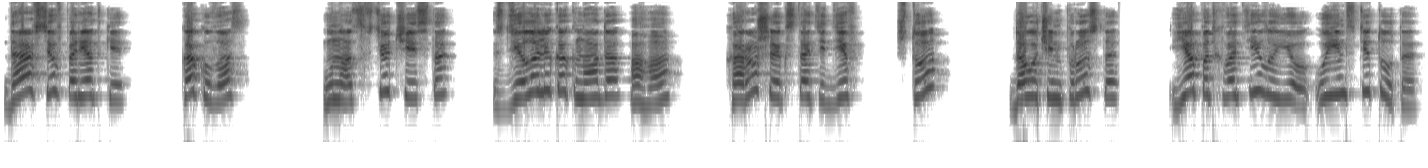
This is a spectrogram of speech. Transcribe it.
Да, все в порядке. Как у вас? У нас все чисто. Сделали как надо, ага. Хорошая, кстати, дев. Что? Да очень просто. Я подхватил ее у института,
